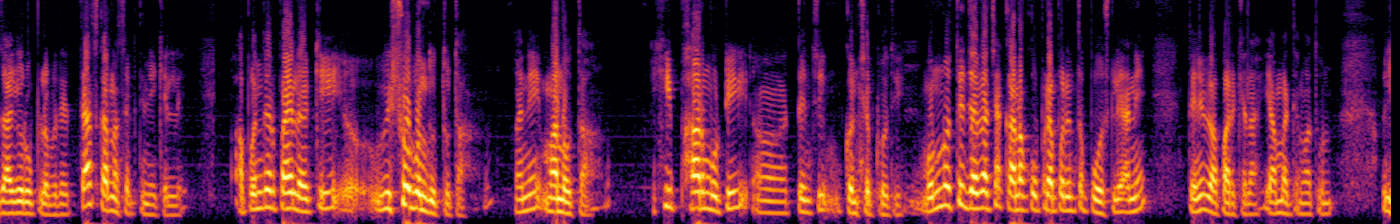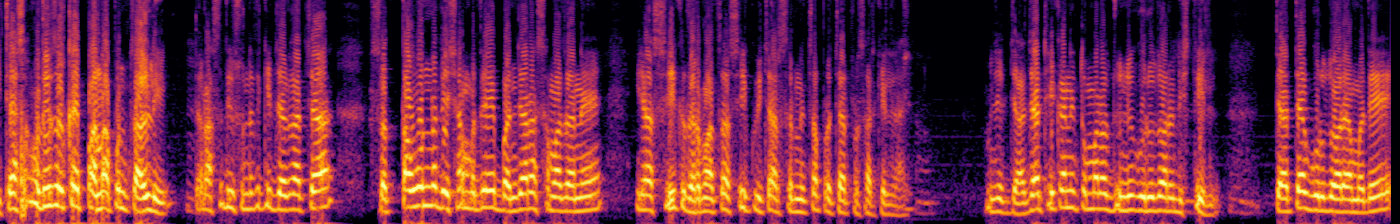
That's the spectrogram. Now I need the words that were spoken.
जागेवर उपलब्ध आहेत. त्याच कारणासाठी त्यांनी केले. आपण जर पाहिलं की विश्वबंधुत्वता आणि मानवता ही फार मोठी त्यांची कन्सेप्ट होती. म्हणूनच ते जगाच्या कानाकोपऱ्यापर्यंत पोहोचले आणि त्यांनी व्यापार केला या माध्यमातून. इतिहासामध्ये जर काही पानं आपण चालली तर असं दिसून येतं की जगाच्या सत्तावन्न देशामध्ये बंजारा समाजाने या शीख धर्माचा शीख विचारसरणीचा प्रचार प्रसार केलेला आहे. म्हणजे ज्या ज्या ठिकाणी तुम्हाला जुने गुरुद्वारे दिसतील त्या त्या गुरुद्वाऱ्यामध्ये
